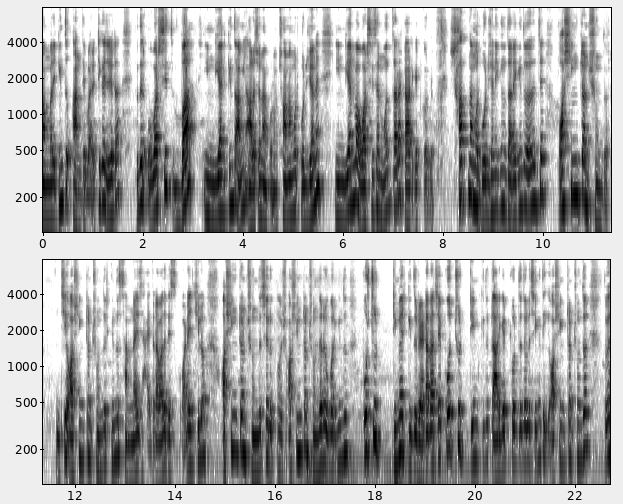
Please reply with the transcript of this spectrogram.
নম্বরে কিন্তু আনতে পারে, ঠিক আছে? যেটা তাদের ওভারসিজ বা ইন্ডিয়ান কিন্তু আমি আলোচনা করলাম। ছ নম্বর পজিশনে ইন্ডিয়ান বা ওভারসিজের মধ্যে তারা টার্গেট করবে। সাত নম্বর পজিশনে কিন্তু তারা কিন্তু তাদের যে ওয়াশিংটন সুন্দর। যে ওয়াশিংটন সুন্দর কিন্তু সানরাইজ হায়দ্রাবাদের স্কোয়াডে ছিল। ওয়াশিংটন সুন্দরের ওয়াশিংটন সুন্দরের উপর কিন্তু প্রচুর টিমের কিন্তু রেটার আছে, প্রচুর টিম কিন্তু টার্গেট করতে চলেছে কিন্তু ওয়াশিংটন সুন্দর তবে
